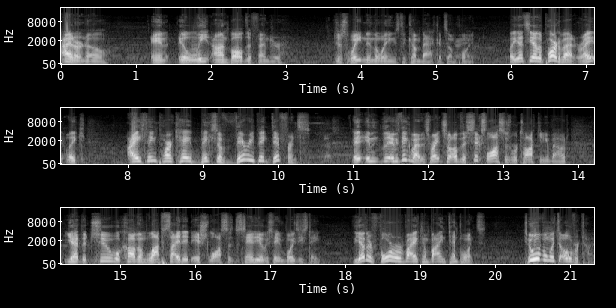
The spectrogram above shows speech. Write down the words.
I don't know, an elite on ball defender just waiting in the wings to come back at some point. Like, that's the other part about it, right? Like, I think Parquet makes a very big difference. If you think about this, right? So, of the six losses we're talking about, you had the two, we'll call them lopsided ish losses to San Diego State and Boise State. The other four were by a combined 10 points. Two of them went to overtime.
